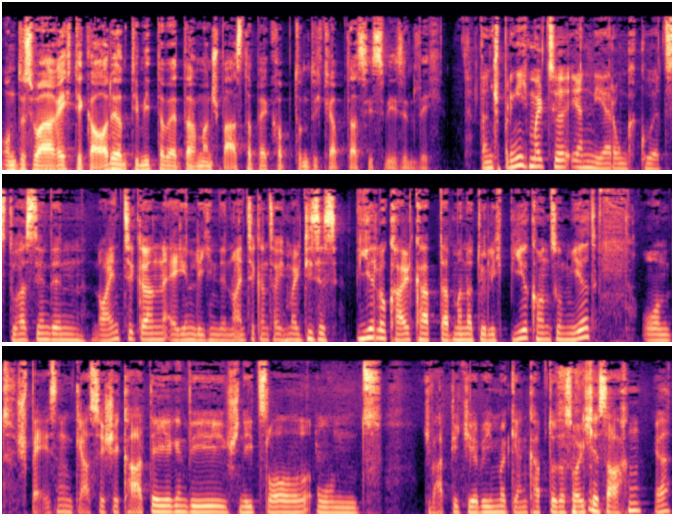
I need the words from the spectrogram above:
und es war eine rechte Gaude und die Mitarbeiter haben einen Spaß dabei gehabt und ich glaube, das ist wesentlich. Dann springe ich mal zur Ernährung kurz. Du hast in den 90ern, eigentlich in den 90ern, sage ich mal, dieses Bierlokal gehabt, da hat man natürlich Bier konsumiert und Speisen, klassische Karte irgendwie, Schnitzel und Quatschig habe ich immer gern gehabt oder solche Sachen. Ja.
